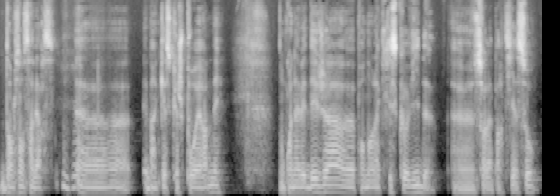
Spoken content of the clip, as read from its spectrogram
dans le sens inverse. Mhm. Euh, et ben, qu'est-ce que je pourrais ramener? Donc, on avait déjà, euh, pendant la crise Covid, euh, sur la partie assaut,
